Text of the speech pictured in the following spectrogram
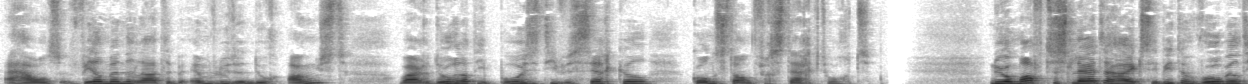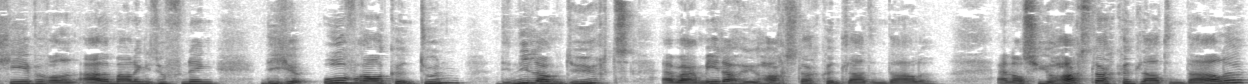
en gaan we ons veel minder laten beïnvloeden door angst, waardoor dat die positieve cirkel constant versterkt wordt. Nu, om af te sluiten ga ik Sibiet een voorbeeld geven van een ademhalingsoefening die je overal kunt doen, die niet lang duurt en waarmee dat je je hartslag kunt laten dalen. En als je je hartslag kunt laten dalen,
